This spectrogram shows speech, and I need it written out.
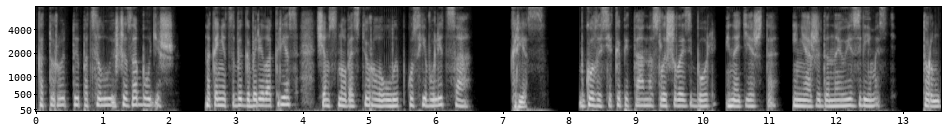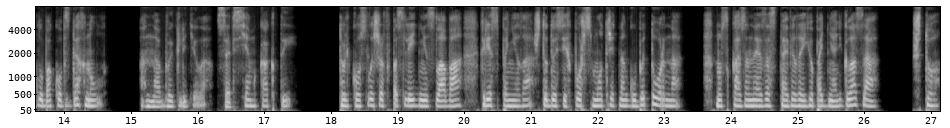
которую ты поцелуешь и забудешь. Наконец выговорила Крес, чем снова стерла улыбку с его лица. «Крес, В голосе капитана слышалась боль и надежда, и неожиданная уязвимость. Торн глубоко вздохнул. Она выглядела совсем как ты. Только услышав последние слова, Крес поняла, что до сих пор смотрит на губы Торна. Но сказанное заставило ее поднять глаза. «Что?»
